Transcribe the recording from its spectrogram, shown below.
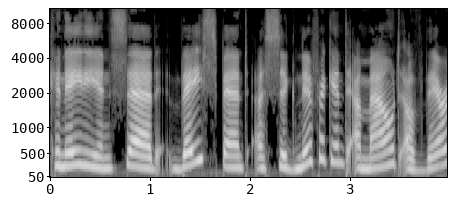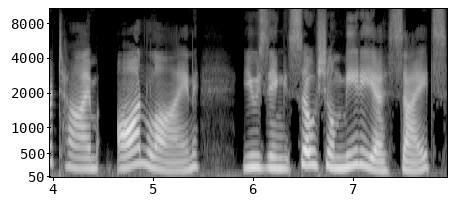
Canadians said they spent a significant amount of their time online using social media sites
